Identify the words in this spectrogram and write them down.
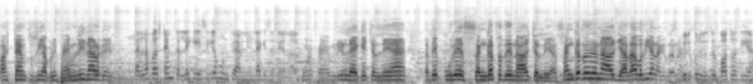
ਫਸਟ ਟਾਈਮ ਤੁਸੀਂ ਆਪਣੀ ਫੈਮਿਲੀ ਨਾਲ ਗਏ ਸੀ? ਪਹਿਲਾਂ ਫਸਟ ਟਾਈਮ ਇਕੱਲੇ ਗਏ ਸੀਗੇ ਹੁਣ ਫੈਮਿਲੀ ਨੂੰ ਲੈ ਕੇ ਚੱਲੇ ਆ ਨਾਲ। ਹੁਣ ਫੈਮਿਲੀ ਨੂੰ ਲੈ ਕੇ ਚੱਲੇ ਆ ਅਤੇ ਪੂਰੇ ਸੰਗਤ ਦੇ ਨਾਲ ਚੱਲੇ ਆ। ਸੰਗਤ ਦੇ ਨਾਲ ਜ਼ਿਆਦਾ ਵਧੀਆ ਲੱਗਦਾ ਨਾ। ਬਿਲਕੁਲ ਬਿਲਕੁਲ ਬਹੁਤ ਵਧੀਆ।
